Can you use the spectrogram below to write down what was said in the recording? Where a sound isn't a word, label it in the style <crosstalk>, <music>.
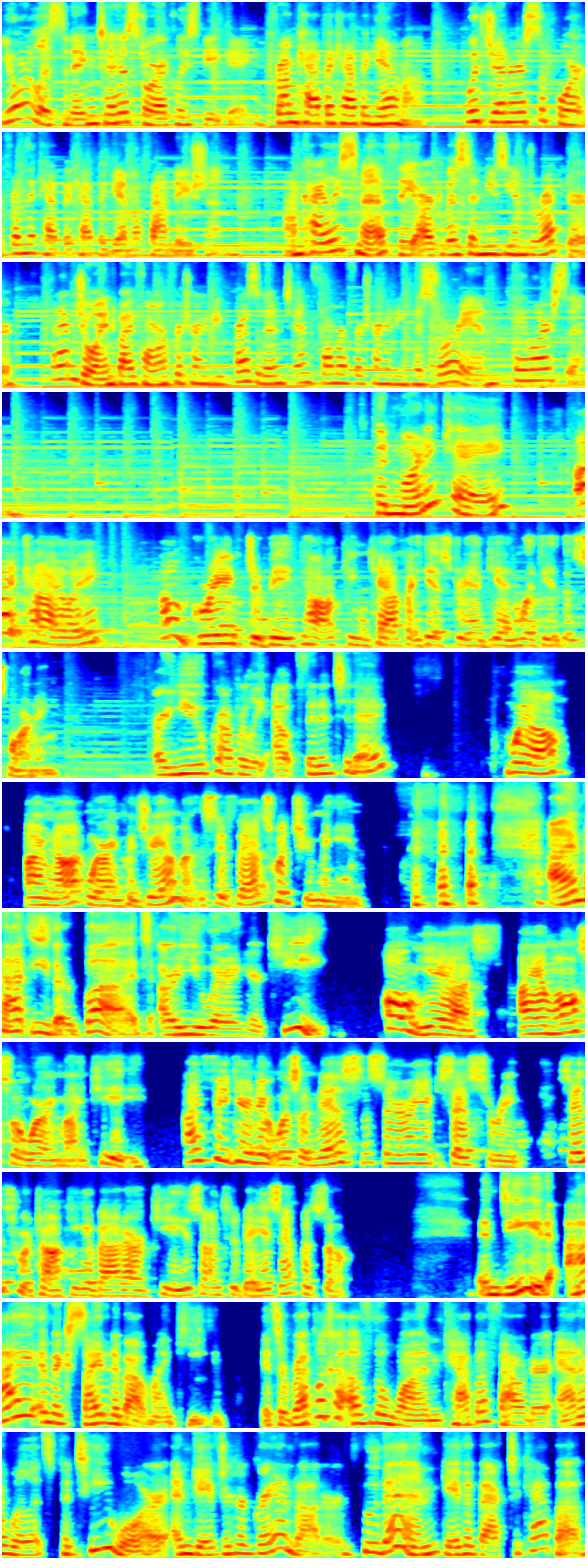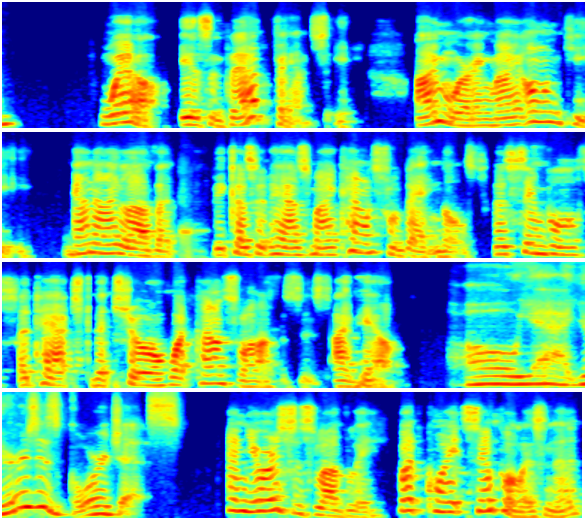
You're listening to Historically Speaking from Kappa Kappa Gamma, with generous support from the Kappa Kappa Gamma Foundation. I'm Kylie Smith, the Archivist and Museum Director, and I'm joined by former fraternity president and former fraternity historian, Kay Larson. Good morning, Kay. Hi, Kylie. How great to be talking Kappa history again with you this morning. Are you properly outfitted today? Well, I'm not wearing pajamas, if that's what you mean. <laughs> I'm not either, but are you wearing your key? Oh, yes. I am also wearing my key. I figured it was a necessary accessory since we're talking about our keys on today's episode. Indeed, I am excited about my key. It's a replica of the one Kappa founder Anna Willits Pettit wore and gave to her granddaughter, who then gave it back to Kappa. Well, isn't that fancy? I'm wearing my own key, and I love it because it has my council bangles, the symbols attached that show what council offices I've held. Oh, yeah, yours is gorgeous. And yours is lovely, but quite simple, isn't it?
